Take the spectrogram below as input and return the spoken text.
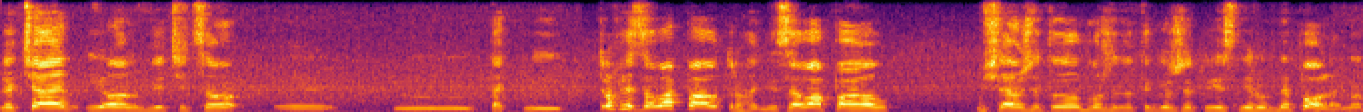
leciałem i on, wiecie co, yy, mm, tak mi trochę załapał, trochę nie załapał. Myślałem, że to może dlatego, że tu jest nierówne pole. No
